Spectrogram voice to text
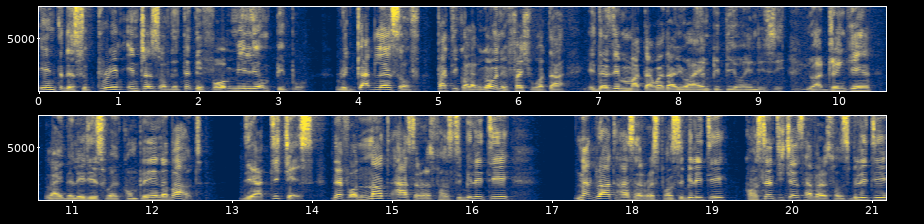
the supreme interest of the 34 million people, regardless of party color. Because when you fetch water, it doesn't matter whether you are NPP or NDC. You are drinking like the ladies were complaining about They are teachers. Therefore, NAT has a responsibility, NAGRAT has a responsibility, concerned teachers have a responsibility,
